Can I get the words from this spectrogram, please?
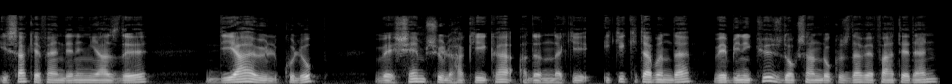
İshak Efendi'nin yazdığı Diyaül Kulub ve Şemsül Hakika adındaki iki kitabında ve 1299'da vefat eden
